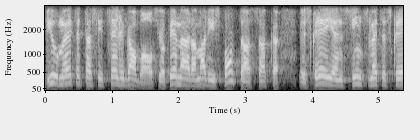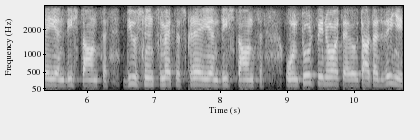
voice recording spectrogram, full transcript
Divi metri tas ir ceļa gabals, jo, piemēram, arī sportā saka, skrējiena 100 metru skrējiena distance, 200 metru skrējiena distance. Un turpinot, tātad viņi,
